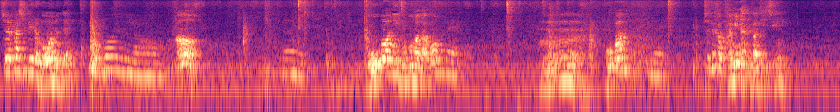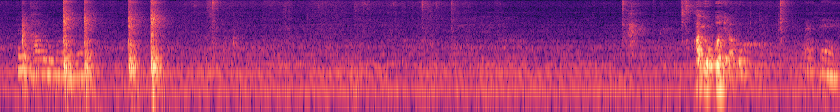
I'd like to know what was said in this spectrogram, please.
781을 뭐 돼? 5번이요. 어, 네. 5번이 궁금하다고? 네. 음, 5번? 네. 최대값 당연히 안 가지지. 근데 답이 5번이에요. 답이 5번이라고? 네.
